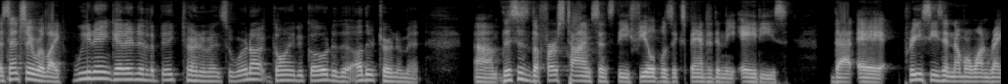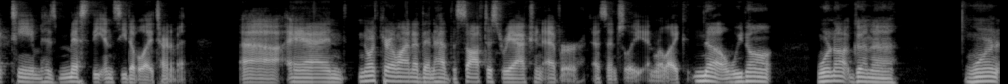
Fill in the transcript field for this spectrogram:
Essentially, we're like, "We didn't get into the big tournament, so we're not going to go to the other tournament." Um, this is the first time since the field was expanded in the 80s that a preseason number one ranked team has missed the NCAA tournament. Uh, and North Carolina then had the softest reaction ever, essentially. And we're like, no, we don't, we're not gonna, we're,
